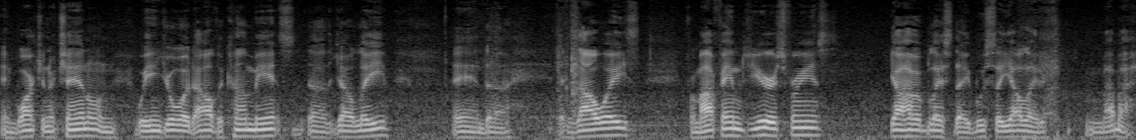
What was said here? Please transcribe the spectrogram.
and watching our channel. And we enjoyed all the comments uh, that y'all leave. And uh, as always, from our family to yours, friends, y'all have a blessed day. We'll see y'all later. Bye-bye.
